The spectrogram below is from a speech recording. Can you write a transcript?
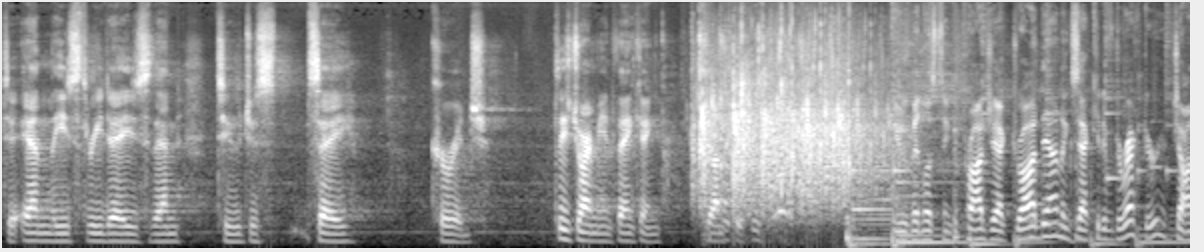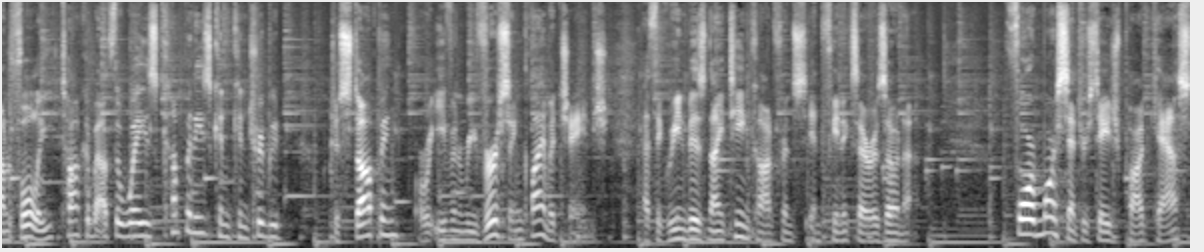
to end these three days than to just say courage. Please join me in thanking Jon. Thank you. You've been listening to Project Drawdown Executive Director Jon Foley talk about the ways companies can contribute to stopping or even reversing climate change at the GreenBiz 19 conference in Phoenix, Arizona. For more Center Stage podcasts,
